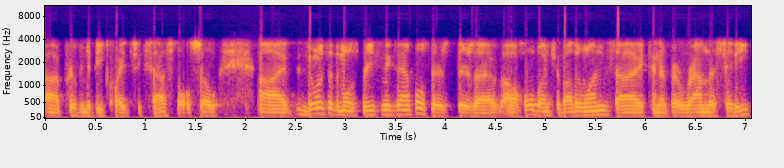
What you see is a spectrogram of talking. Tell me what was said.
uh, proven to be quite successful. So uh, those are the most recent examples. There's there's a, a whole bunch of other ones uh, kind of around the city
